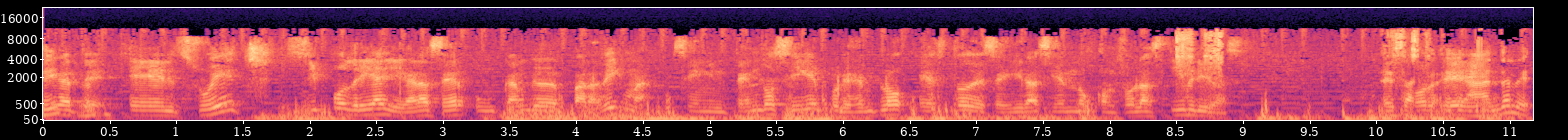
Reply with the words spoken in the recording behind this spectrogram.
Sí, Fíjate, el Switch sí podría llegar a ser un cambio de paradigma. Si Nintendo sigue, por ejemplo, esto de seguir haciendo consolas híbridas. Exacto, Porque- eh, ándale,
